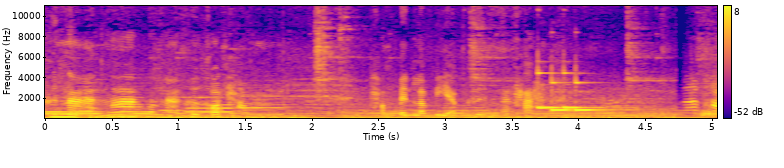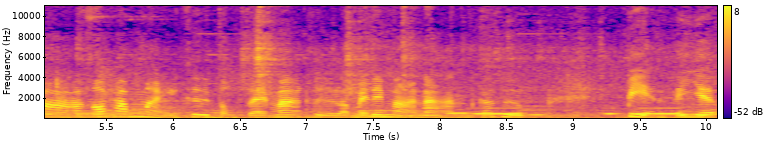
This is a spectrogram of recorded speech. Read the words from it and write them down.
คือนานมากแล้วนะคือเขาทำทำเป็นระเบียบขึ้นนะคะนะคะเขาทำใหม่คือตกใจมากคือเราไม่ได้มานานก็คือเปลี่ยนไปเยอะ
